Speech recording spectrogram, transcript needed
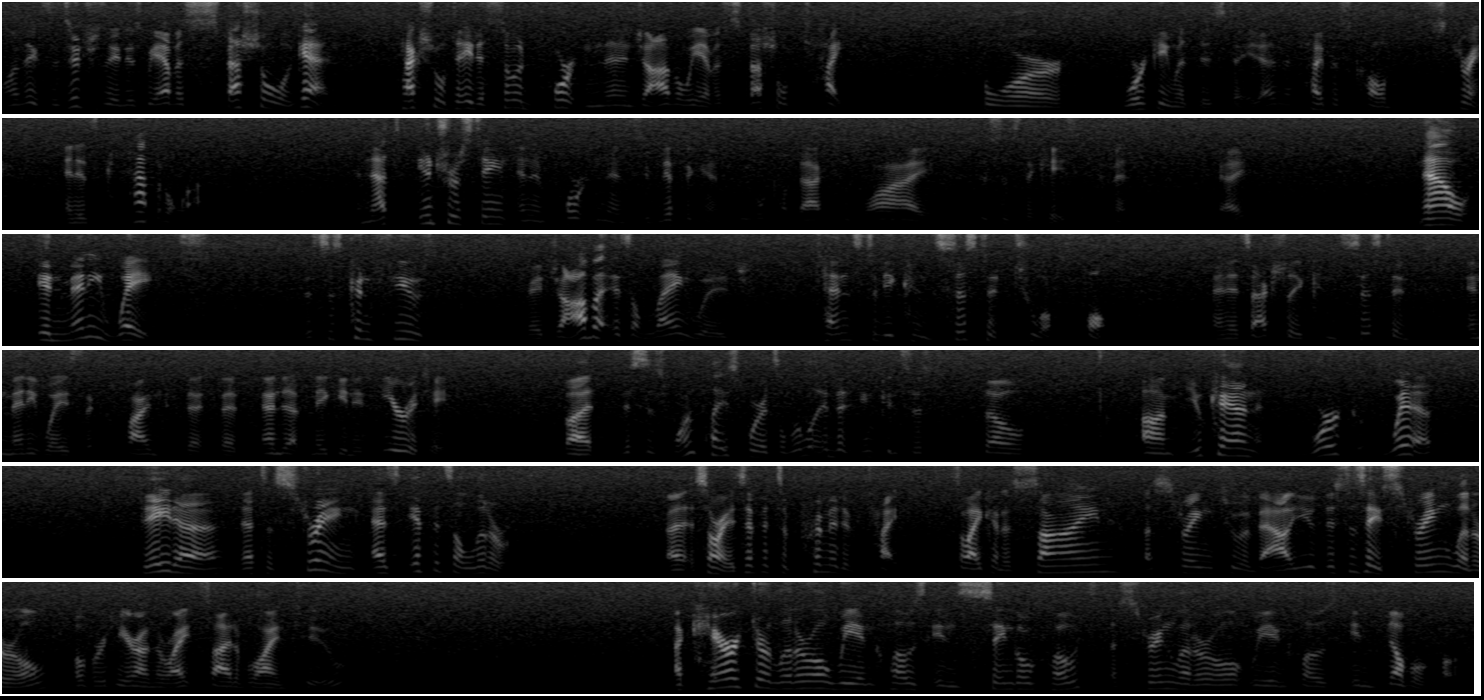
one of the things that's interesting is we have a special, again, textual data is so important that in Java we have a special type for working with this data, and the type is called string, and it's capitalized. And that's interesting and important and significant. We will come back to why this is the case in a minute, okay? Now, in many ways, this is confusing. Okay, Java as a language tends to be consistent to a fault, and it's actually consistent in many ways that, find, that, that end up making it irritating. But this is one place where it's a little bit inconsistent. So um, you can work with data that's a string as if it's a literal. Uh, sorry, as if it's a primitive type. So I can assign a string to a value. This is a string literal over here on the right side of line two. A character literal we enclose in single quotes. A string literal we enclose in double quotes.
